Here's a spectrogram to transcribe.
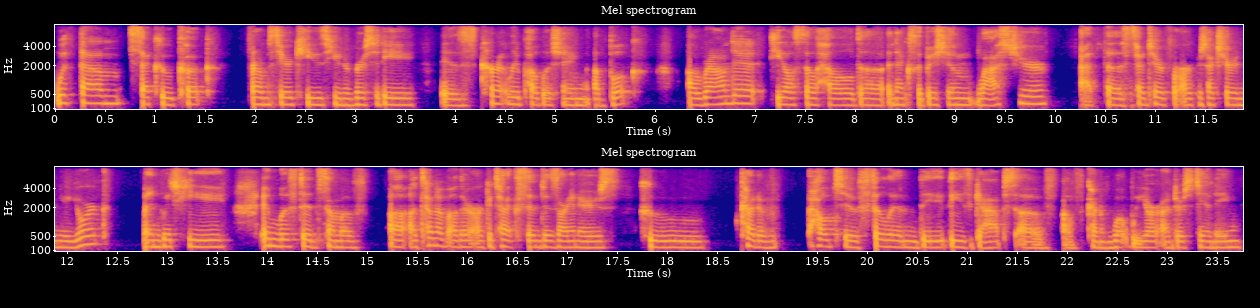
with them. Sekou Cooke from Syracuse University is currently publishing a book around it. He also held uh, an exhibition last year at the Center for Architecture in New York, in which he enlisted some of uh, a ton of other architects and designers who kind of helped to fill in the, these gaps of, of kind of what we are understanding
